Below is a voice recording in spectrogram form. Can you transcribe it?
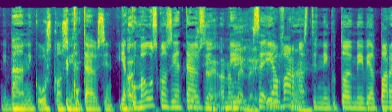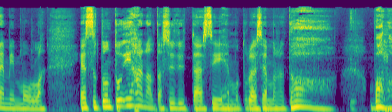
niin vähän niin kuin uskon siihen täysin. Ja kun mä uskon siihen täysin, näin, niin mennä. se ihan Just varmasti niin kuin toimii vielä paremmin mulla. Ja se tuntuu ihanalta sytyttää siihen, mun tulee semmoinen, että oh, valo.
